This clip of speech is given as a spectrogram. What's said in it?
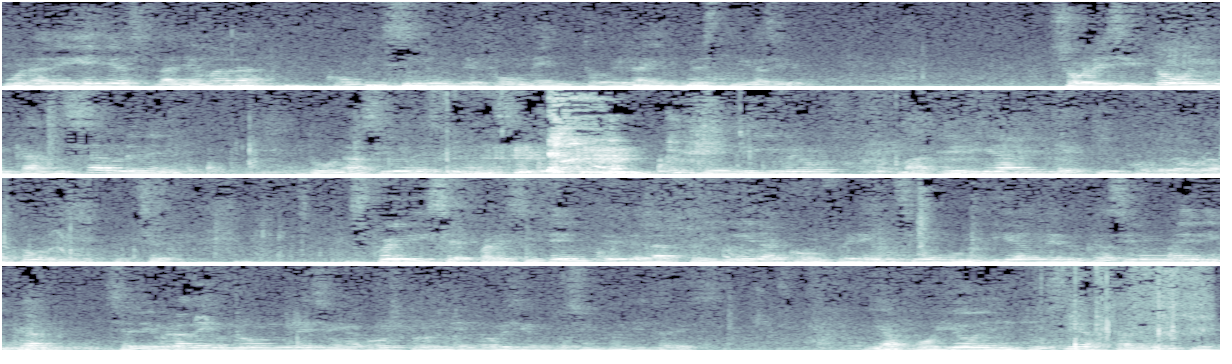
Una de ellas, la llamada Comisión de Fomento de la Investigación. Solicitó incansablemente donaciones financieras de libros, material y equipo de laboratorio, etc. Fue vicepresidente de la primera Conferencia Mundial de Educación Médica celebrada en Londres en agosto de 1953 y apoyó entusiastamente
